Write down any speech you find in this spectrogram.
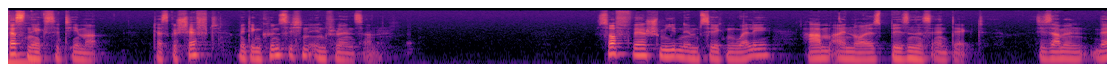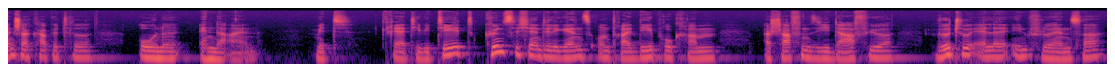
Das nächste Thema. Das Geschäft mit den künstlichen Influencern. Software-Schmieden im Silicon Valley haben ein neues Business entdeckt. Sie sammeln Venture Capital ohne Ende ein. Mit Kreativität, künstlicher Intelligenz und 3D-Programmen erschaffen sie dafür virtuelle Influencer,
